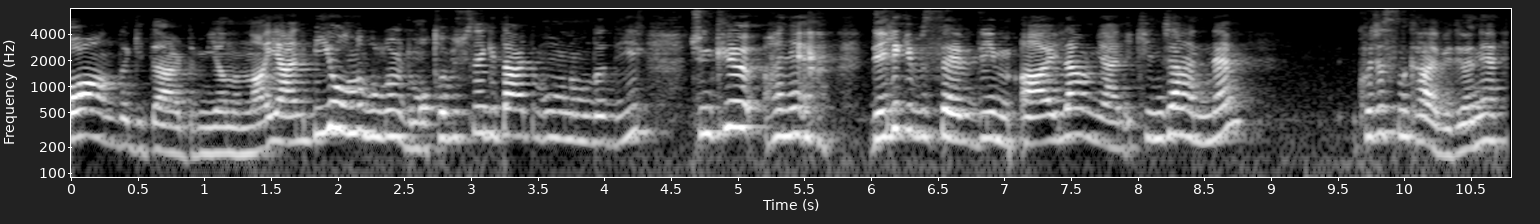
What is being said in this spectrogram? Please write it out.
O anda giderdim yanına. Yani bir yolunu bulurdum. Otobüsle giderdim umurumda değil. Çünkü hani deli gibi sevdiğim ailem yani ikinci annem kocasını kaybediyor. Hani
